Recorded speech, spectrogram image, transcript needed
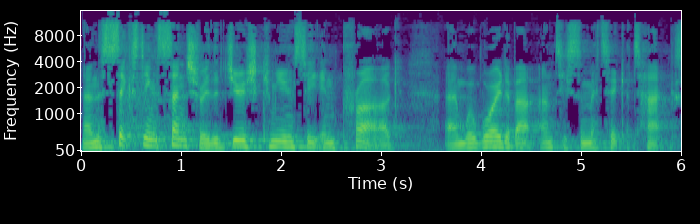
Now, in the 16th century, the Jewish community in Prague um, were worried about anti Semitic attacks.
